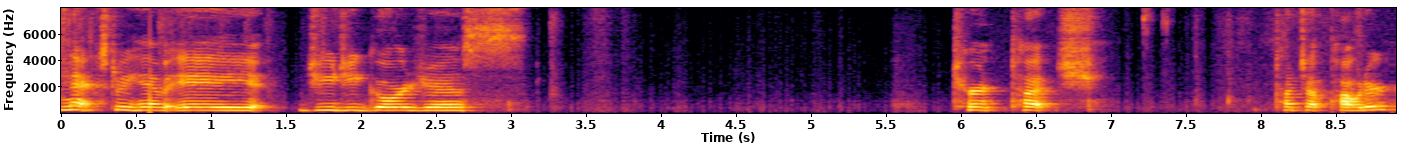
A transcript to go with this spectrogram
Next we have a Gigi Gorgeous Turn Touch Touch Up Powder.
